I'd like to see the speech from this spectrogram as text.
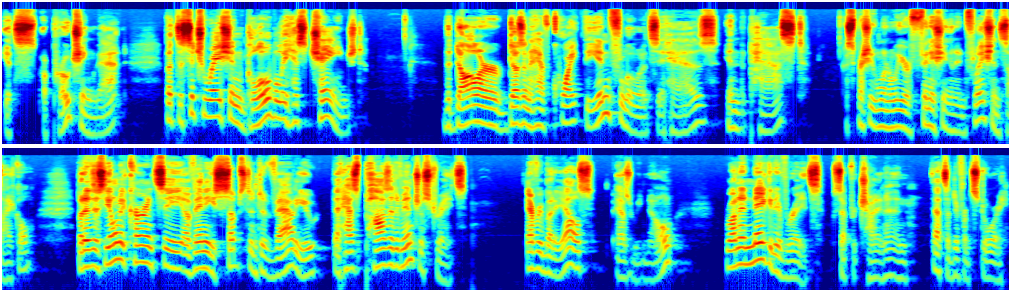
It's approaching that. But the situation globally has changed the dollar doesn't have quite the influence it has in the past, especially when we are finishing an inflation cycle, but it is the only currency of any substantive value that has positive interest rates. Everybody else, as we know, run in negative rates, except for China, and that's a different story.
